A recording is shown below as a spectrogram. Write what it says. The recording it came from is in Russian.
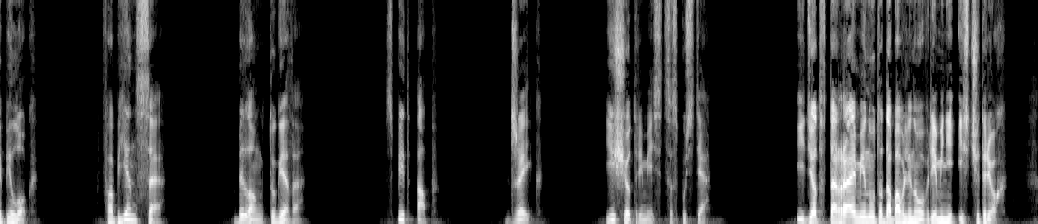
Эпилог. Фабьен Се. Belong together. Speed up. Джейк. Еще три месяца спустя. Идет вторая минута добавленного времени из четырех.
